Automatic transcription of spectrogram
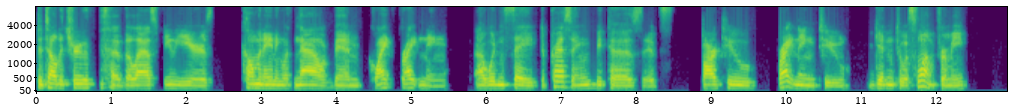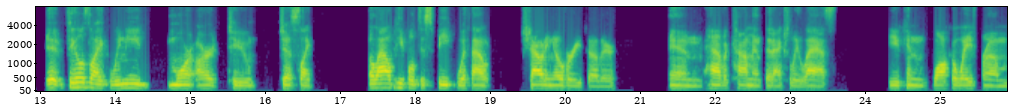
To tell the truth, the last few years, culminating with now, have been quite frightening I wouldn't say depressing because it's far too frightening to get into a slump for me. It feels like we need more art to just like allow people to speak without shouting over each other and have a comment that actually lasts. You can walk away from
